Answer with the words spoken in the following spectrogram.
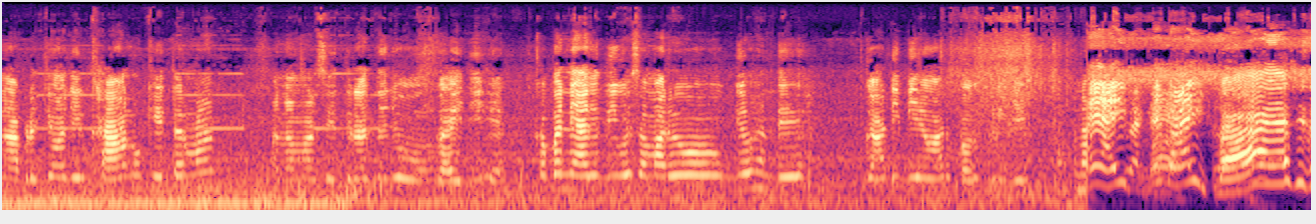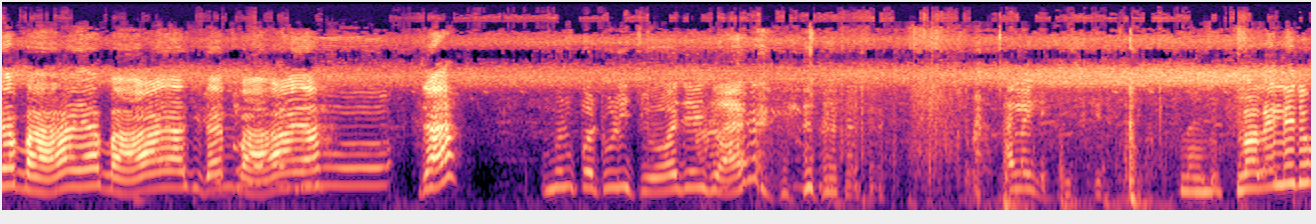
અને આપણે ત્યાં જઈને ખાવાનું ખેતરમાં. અને અમારા સિદ્ધરાજને જો ઊંઘાઈ જઈ છે. ખબર નહીં આજે દિવસ અમારો ગયો છે ને તે ગાડી બે વાર પકડી જઈ બા આયા સીધા બા આયા બા આયા સીધા ને બા આયા. જા. મને પટોળી જોવા જઈ જાય આ લઈ લે. બિસ્કિટ. લઈ લો લઈ લેજો.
